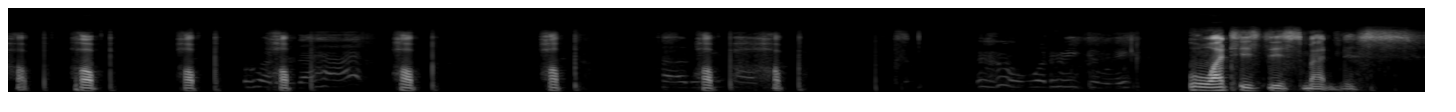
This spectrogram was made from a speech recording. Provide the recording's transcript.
hop, hop, hop, Hop. hop, hop, How do we hop, hop? hop. what are we doing? What is this madness?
